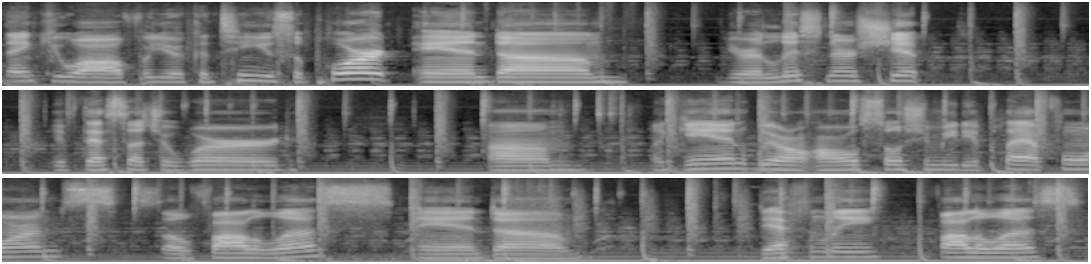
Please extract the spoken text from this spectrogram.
Thank you all for your continued support and um, your listenership if that's such a word. Um, again, we're on all social media platforms, so follow us and um, definitely follow us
